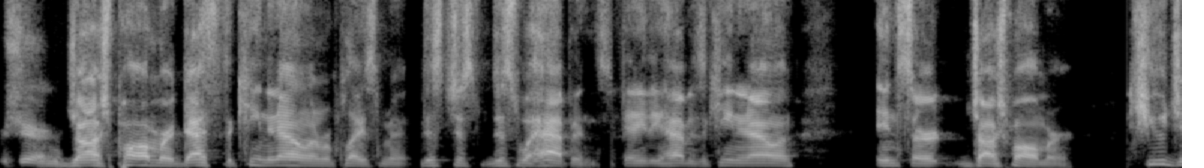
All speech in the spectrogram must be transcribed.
For sure. And Josh Palmer, that's the Keenan Allen replacement. This just this is what happens. If anything happens to Keenan Allen, insert Josh Palmer. QJ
